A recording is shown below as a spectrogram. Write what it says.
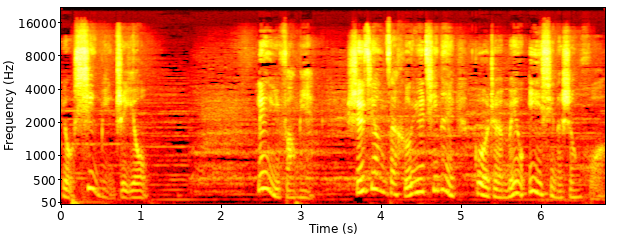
有性命之忧。另一方面，石匠在合约期内过着没有异性的生活，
